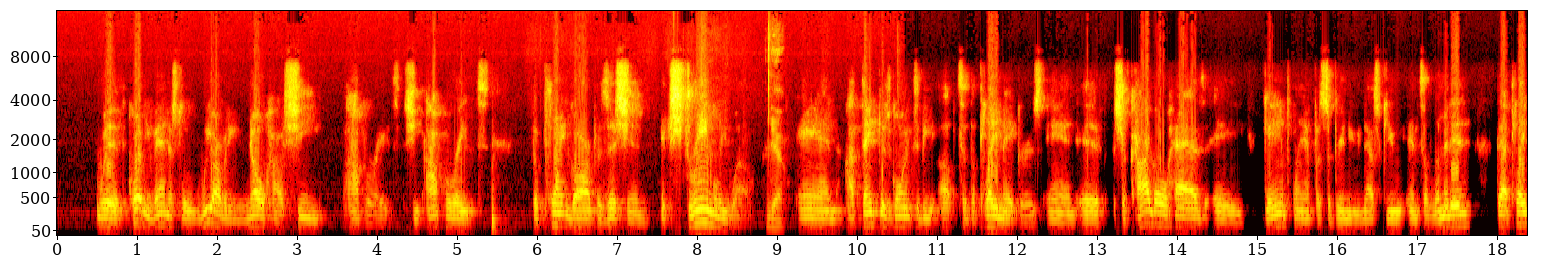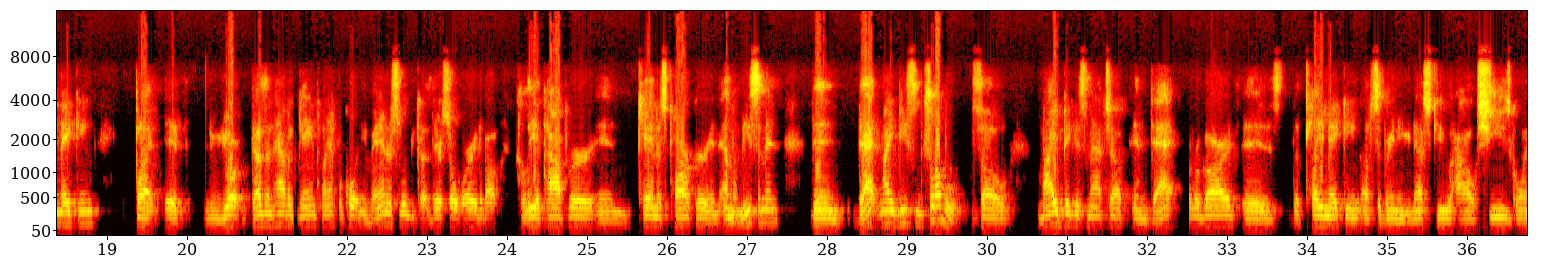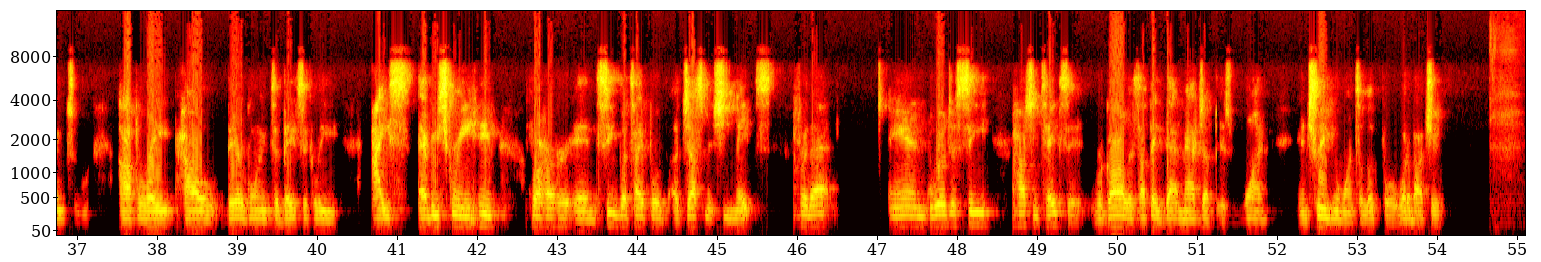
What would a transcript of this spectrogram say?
with Courtney Vandersloot, we already know how she operates. She operates the point guard position extremely well. Yeah. And I think it's going to be up to the playmakers. And if Chicago has a game plan for Sabrina Ionescu into limiting that playmaking, but if New York doesn't have a game plan for Courtney Vandersloot because they're so worried about Kahleah Copper and Candace Parker and Emma Meesseman, then that might be some trouble. So my biggest matchup in that regard is the playmaking of Sabrina Ionescu, how she's going to operate, how they're going to basically ice every screen for her and see what type of adjustment she makes for that. And we'll just see how she takes it. Regardless, I think that matchup is one intriguing one to look for. What about you?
